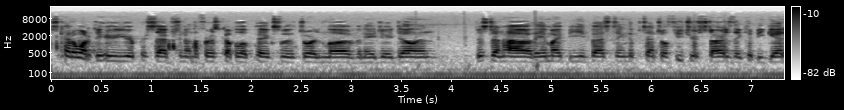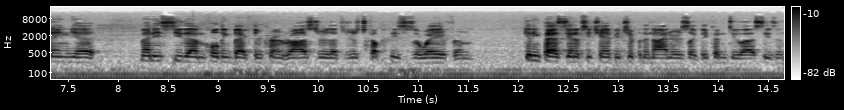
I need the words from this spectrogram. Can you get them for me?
Just kind of wanted to hear your perception on the first couple of picks with Jordan Love and AJ Dillon, just on how they might be investing the potential future stars they could be getting. Yet many see them holding back their current roster that they're just a couple pieces away from getting past the NFC Championship with the Niners like they couldn't do last season.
